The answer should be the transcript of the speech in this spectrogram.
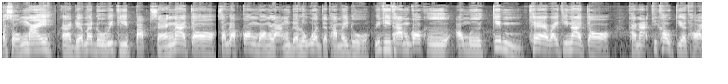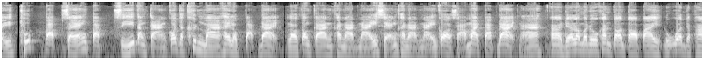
ประสงค์ไหมอ่าเดี๋ยวมาดูวิธีปรับแสงหน้าจอสำหรับกล้องมองหลัง เดี๋ยวลุงอ้วนจะทำให้ดู วิธีทำก็คือเอามือจิ้มแค่ไว้ที่หน้าจอ ขณะที่เข้าเกียร์ถอย ชุดปรับแสงปรับสีต่างๆ ก็จะขึ้นมาให้เราปรับได้ เราต้องการขนาดไหนแสงขนาดไหนก็สามารถปรับได้นะอ่าเดี๋ยวเรามาดูขั้นตอนต่อไปลูกอ้วนจะพา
